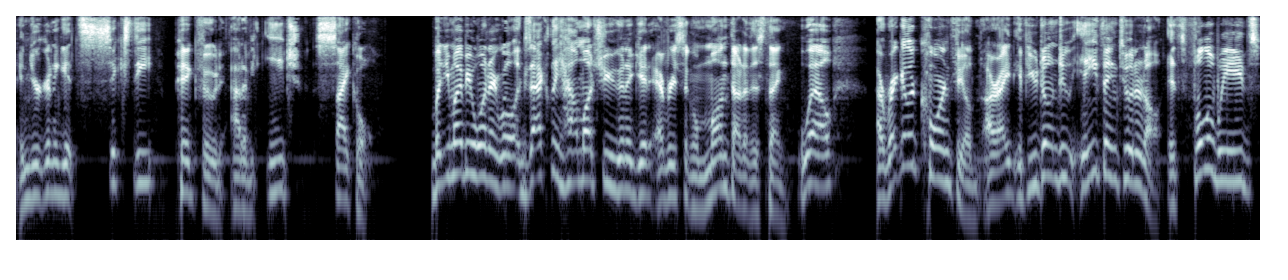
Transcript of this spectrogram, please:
and you're going to get 60 pig food out of each cycle. But you might be wondering, well, exactly how much are you going to get every single month out of this thing? Well, a regular cornfield, all right, if you don't do anything to it at all, it's full of weeds,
